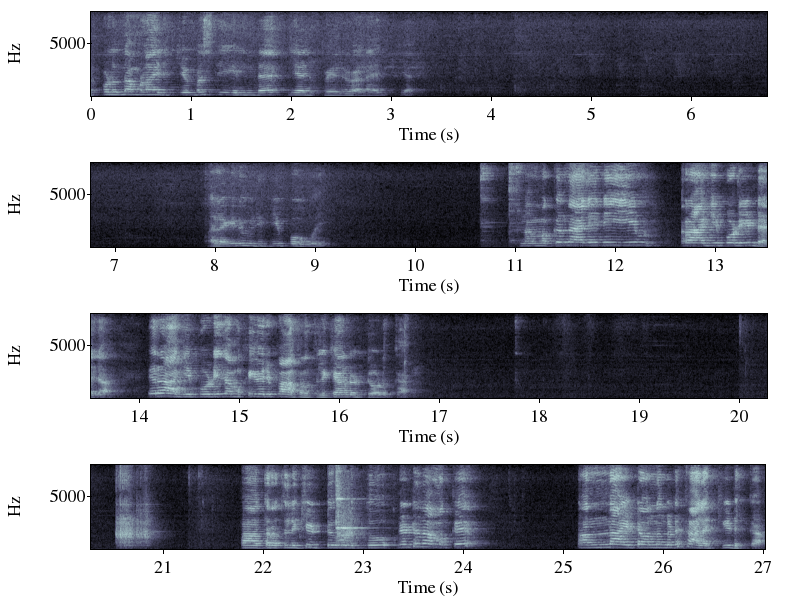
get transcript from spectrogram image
എപ്പോഴും നമ്മൾ അരിക്കുമ്പോൾ സ്റ്റീലിന്റെ ഈ അടുപ്പയിൽ വേണം അരിക്കാൻ. അല്ലെങ്കിൽ ഉരുകി പോവുകയും നമുക്ക് എന്നാലും ഇനി ഈ റാഗിപ്പൊടി ഉണ്ടല്ലോ. ഈ റാഗിപ്പൊടി നമുക്ക് ഈ ഒരു പാത്രത്തിലേക്കാണ് ഇട്ട് കൊടുക്കാം. പാത്രത്തിലേക്ക് ഇട്ട് കൊടുത്തു. എന്നിട്ട് നമുക്ക് നന്നായിട്ട് ഒന്നും ഇങ്ങോട്ട് കലക്കി എടുക്കാം.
